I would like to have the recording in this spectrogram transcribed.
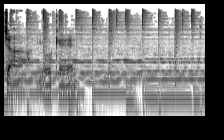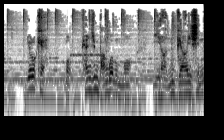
자 이렇게. 이렇게. 뭐 변신 방법은 뭐 이런 변신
